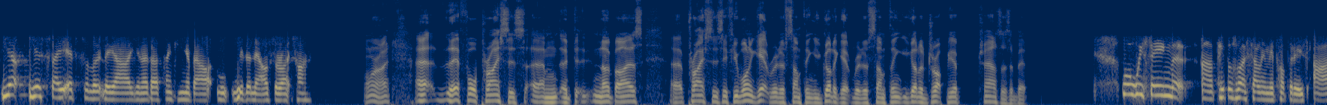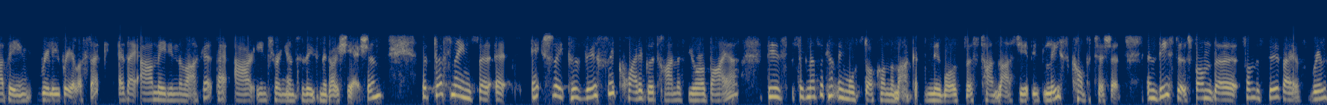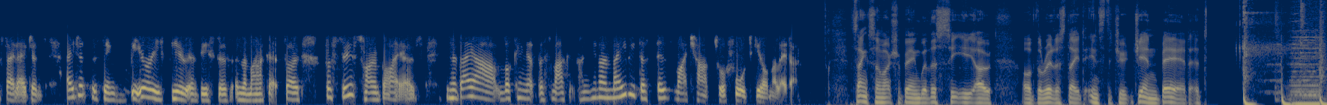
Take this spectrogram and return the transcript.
Yep, yes, they absolutely are. You know, they're thinking about whether now is the right time. All right. Uh, therefore, prices, um, uh, no buyers. Uh, prices, if you want to get rid of something, you've got to get rid of something. You've got to drop your trousers a bit. Well, we're seeing that uh, people who are selling their properties are being really realistic. They are meeting the market. They are entering into these negotiations. But this means that it's actually perversely quite a good time if you're a buyer. There's significantly more stock on the market than there was this time last year. There's less competition. Investors from the from the survey of real estate agents, agents are seeing very few investors in the market. So for first home buyers, you know, they are looking at this market going, you know, maybe this is my chance to afford to get on the ladder. Thanks so much for being with us, CEO of the Real Estate Institute, Jen Baird.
